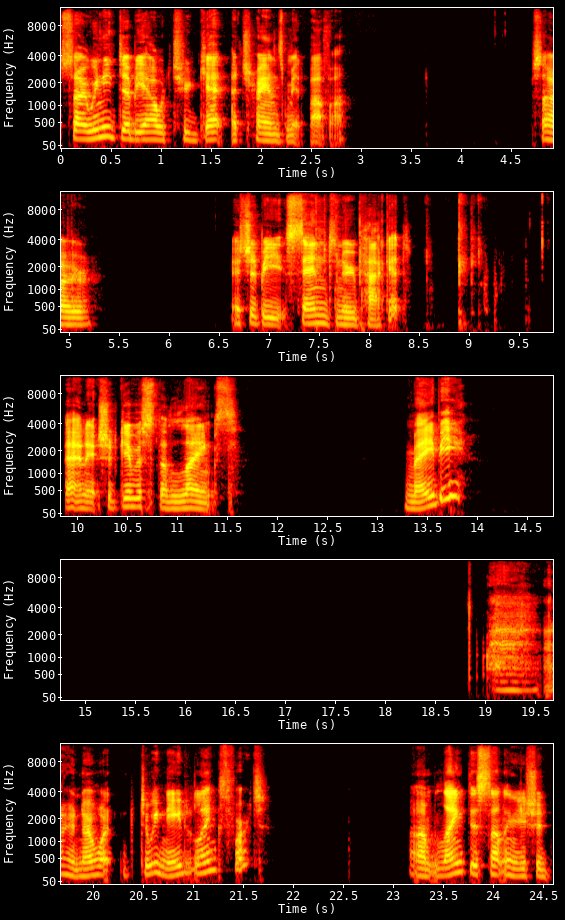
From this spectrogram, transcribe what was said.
So we need to be able to get a transmit buffer. So it should be send new packet and it should give us the length. Maybe? I don't know what, do we need length for it? Um, length is something you should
